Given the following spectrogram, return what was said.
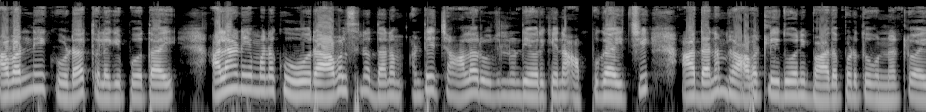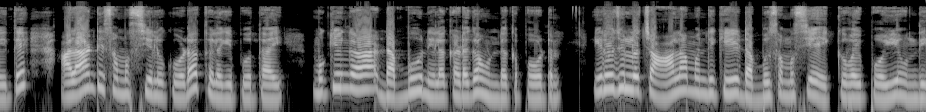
అవన్నీ కూడా తొలగిపోతాయి. అలానే మనకు రావాల్సిన ధనం అంటే చాలా రోజుల నుండి ఎవరికైనా అప్పుగా ఇచ్చి ఆ ధనం రావట్లేదు అని బాధపడుతూ ఉన్నట్లు అయితే అలాంటి సమస్యలు కూడా తొలగిపోతాయి. ముఖ్యంగా డబ్బు నిలకడగా ఉండకపోవటం. ఈ రోజుల్లో చాలామందికి డబ్బు సమస్య ఎక్కువైపోయి ఉంది.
